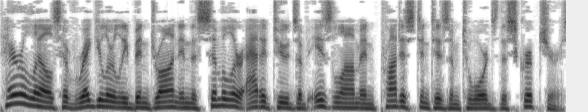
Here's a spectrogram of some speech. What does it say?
Parallels have regularly been drawn in the similar attitudes of Islam and Protestantism towards the scriptures.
